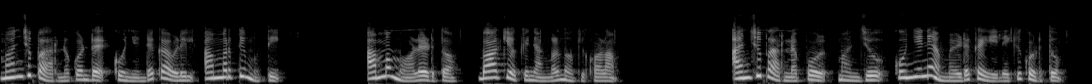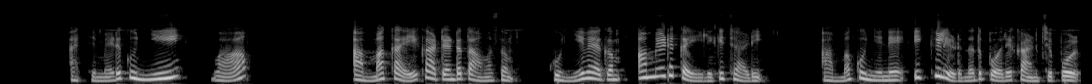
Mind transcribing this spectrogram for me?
മഞ്ജു പറഞ്ഞുകൊണ്ട് കുഞ്ഞിന്റെ കവളിൽ അമർത്തി മുത്തി. അമ്മ മോളെ എടുത്തോ? ബാക്കിയൊക്കെ ഞങ്ങൾ നോക്കിക്കോളാം. അഞ്ജു പറഞ്ഞപ്പോൾ മഞ്ജു കുഞ്ഞിനെ അമ്മയുടെ കയ്യിലേക്ക് കൊടുത്തു. അച്ഛമ്മയുടെ കുഞ്ഞി വാ. അമ്മ കൈ കാട്ടേണ്ട താമസം. കുഞ്ഞി വേഗം അമ്മയുടെ കയ്യിലേക്ക് ചാടി. അമ്മ കുഞ്ഞിനെ ഇക്കിളിയിടുന്നത് പോലെ കാണിച്ചപ്പോൾ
